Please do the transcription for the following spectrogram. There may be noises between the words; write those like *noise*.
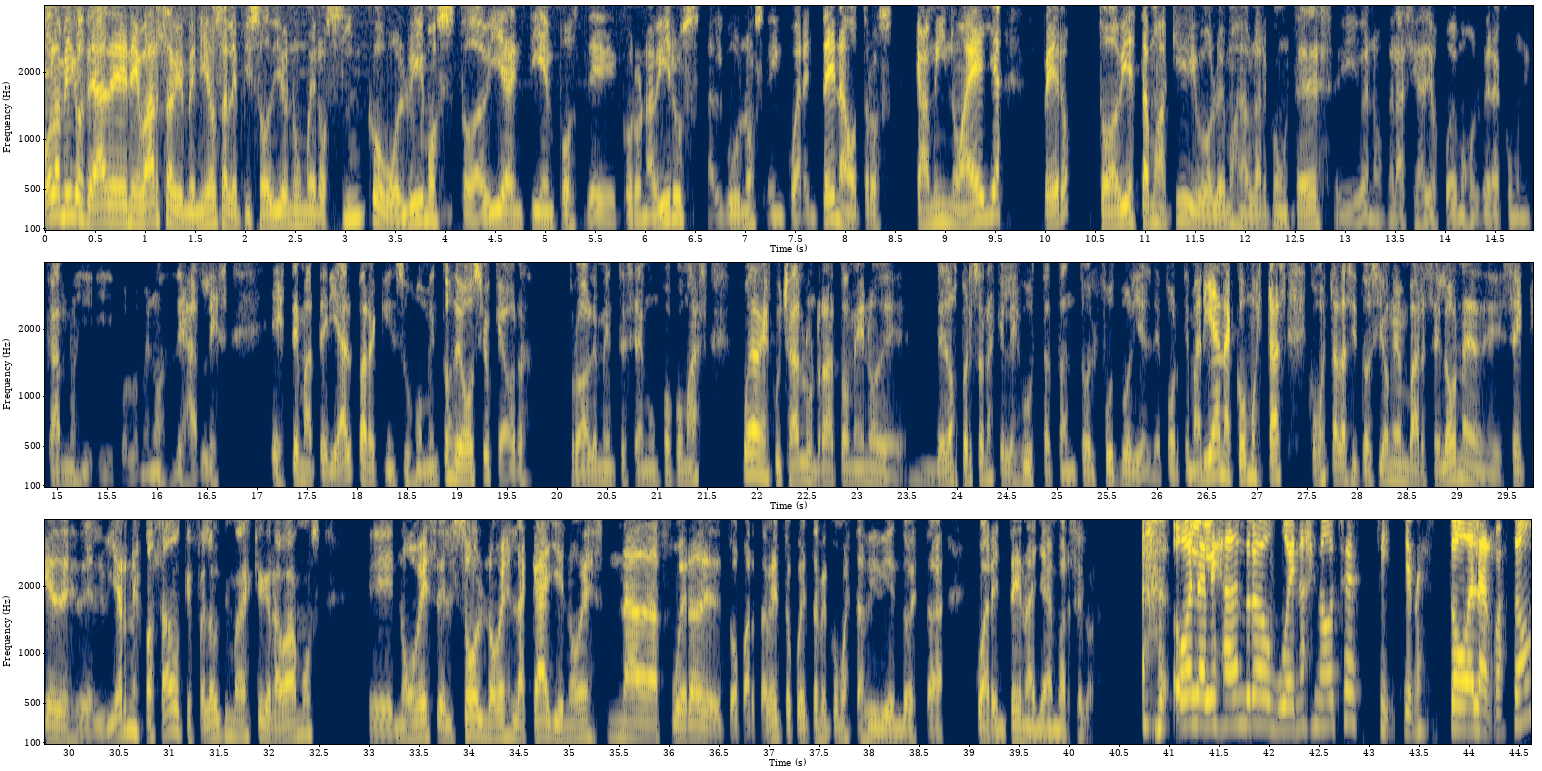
Hola amigos de ADN Barça, bienvenidos al episodio número 5. Volvimos todavía en tiempos de coronavirus, algunos en cuarentena, otros camino a ella, pero todavía estamos aquí y volvemos a hablar con ustedes y bueno, gracias a Dios podemos volver a comunicarnos y, por lo menos dejarles este material para que en sus momentos de ocio, que ahora probablemente sean un poco más, puedan escucharlo un rato ameno de, de dos personas que les gusta tanto el fútbol y el deporte. Mariana, ¿cómo estás? ¿Cómo está la situación en Barcelona? Eh, sé que desde el viernes pasado, que fue la última vez que grabamos, eh, no ves el sol, no ves la calle, no ves nada fuera de tu apartamento. Cuéntame cómo estás viviendo esta cuarentena allá en Barcelona. *laughs* Hola Alejandro, buenas noches. Sí, tienes toda la razón.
